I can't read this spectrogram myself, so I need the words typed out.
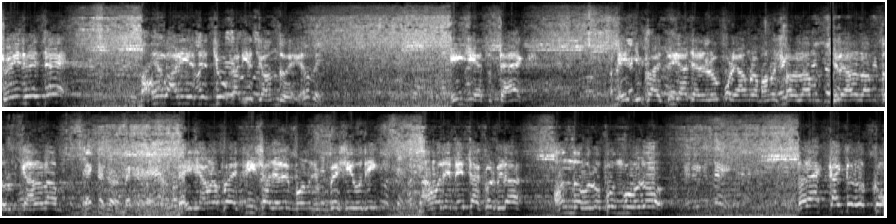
শহীদ হয়েছে চোখ হারিয়েছে অন্ধ এই যে এত ত্যাগ এই যে প্রায় দুই হাজারের উপরে আমরা মানুষ হারালাম ছেলে হারালাম তরুণকে হারালাম। এই যে আমরা প্রায় ত্রিশ হাজারের মানুষ বেশি অধিক আমাদের নেতা কর্মীরা অন্ধ হলো পঙ্গু হলো তার একটাই তো লক্ষ্য।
